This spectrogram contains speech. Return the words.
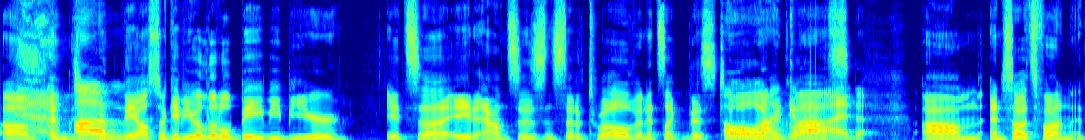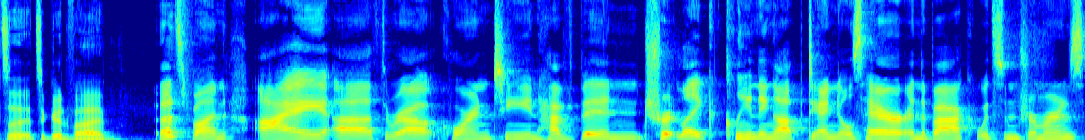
um, and they also give you a little baby beer. It's uh, eight ounces instead of twelve, and it's like this tall oh in a glass. god. Um, and so it's fun. It's a it's a good vibe. That's fun. I uh, throughout quarantine have been tr- like cleaning up Daniel's hair in the back with some trimmers.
